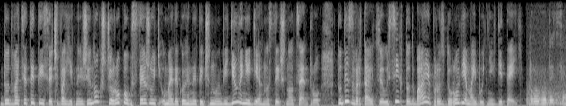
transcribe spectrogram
До 20 тисяч вагітних жінок щороку обстежують у медико-генетичному відділенні діагностичного центру. Туди звертаються усі, хто дбає про здоров'я майбутніх дітей. Проводиться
